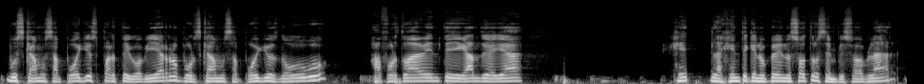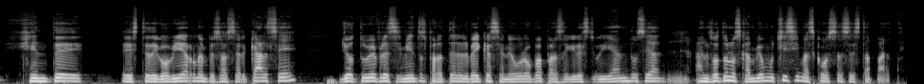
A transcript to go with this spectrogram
buscamos apoyos, parte del gobierno, buscamos apoyos, no hubo. Afortunadamente, llegando de allá, la gente que no cree en nosotros empezó a hablar, gente este, de gobierno empezó a acercarse. Yo tuve ofrecimientos para tener becas en Europa para seguir estudiando. O sea, a nosotros nos cambió muchísimas cosas esta parte.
